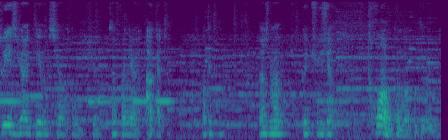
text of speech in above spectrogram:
Tous les yeux étaient aussi en train de fuir. Ça freignait à 4 en 4 ans. Heureusement que tu gères 3 en combat Pokémon.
